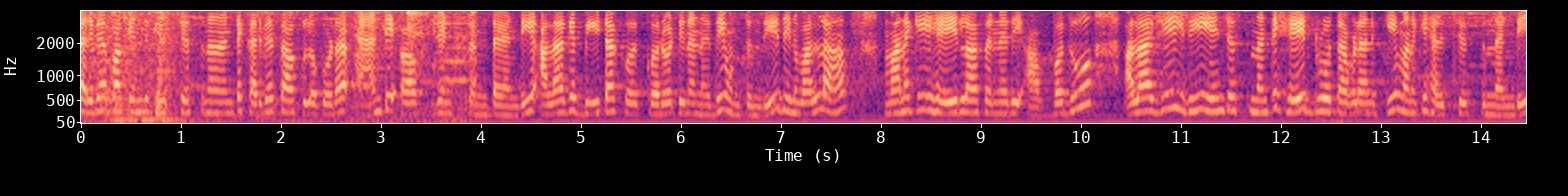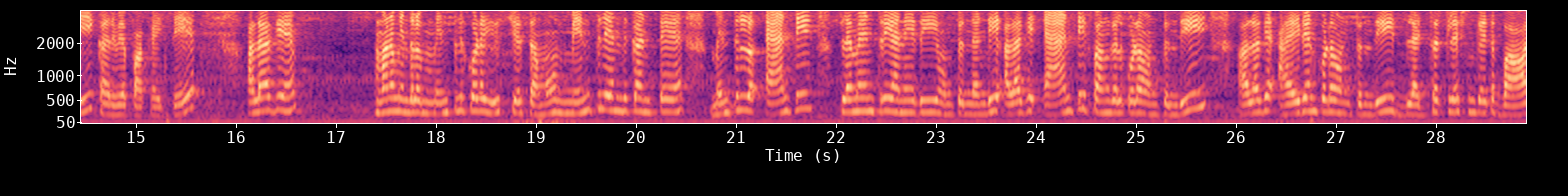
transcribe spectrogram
కరివేపాకు ఎందుకు యూజ్ చేస్తున్నానంటే కరివేపాకులో కూడా యాంటీ ఆక్సిడెంట్స్ ఉంటాయండి. అలాగే బీటా కొరోటిన్ అనేది ఉంటుంది. దీనివల్ల మనకి హెయిర్ లాస్ అనేది అవ్వదు. అలాగే ఇది ఏం చేస్తుందంటే హెయిర్ గ్రోత్ అవ్వడానికి మనకి హెల్ప్ చేస్తుందండి కరివేపాకు అయితే అలాగే మనం ఇందులో మెంతులు కూడా యూస్ చేసాము మెంతులు ఎందుకంటే మెంతుల్లో యాంటీ ఫ్లెమెంటరీ అనేది ఉంటుందండి. అలాగే యాంటీ ఫంగల్ కూడా ఉంటుంది. అలాగే ఐరన్ కూడా ఉంటుంది. బ్లడ్ సర్క్యులేషన్కి అయితే బాగా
